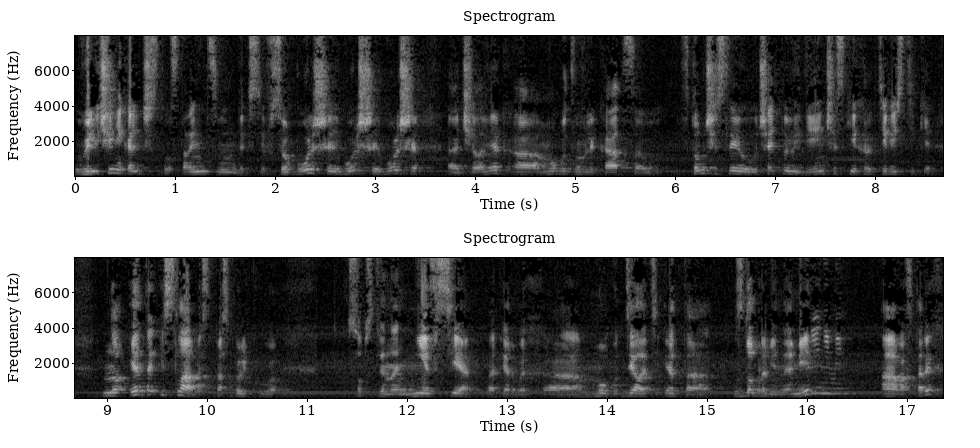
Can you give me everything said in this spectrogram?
увеличение количества страниц в индексе. Все больше и больше и больше э, человек э, могут вовлекаться, в том числе и улучшать поведенческие характеристики. Но это и слабость, поскольку, собственно, не все, во-первых, э, могут делать это с добрыми намерениями, а во-вторых,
